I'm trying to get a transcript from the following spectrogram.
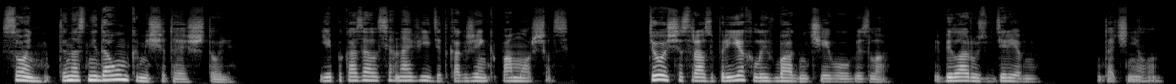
«Сонь, ты нас недоумками считаешь, что ли?» Ей показалось, она видит, как Женька поморщился. Теща сразу приехала и в Багниче его увезла. В Беларусь, в деревню, уточнил он.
